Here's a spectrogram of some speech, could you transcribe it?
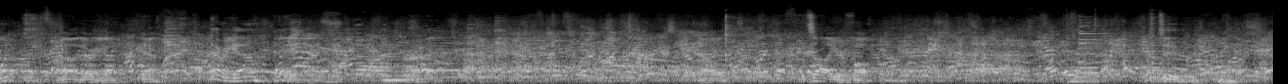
One. Oh, there we go. Yeah. There we go. Hey. All right. It's all your fault. Two.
